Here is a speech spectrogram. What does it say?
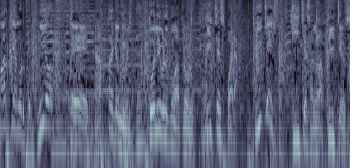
മാർക്ക് ഞാൻ കൊടുക്കും. നീയോ? ഏ അത്രയ്ക്കൊന്നുമില്ല. തൊലി വെളുപ്പ് മാത്രമേ ഉള്ളൂ. ടീച്ചേഴ്സ് പോരാ. ടീച്ചേഴ്സ് ടീച്ചേഴ്സ് അല്ലടാ ടീച്ചേഴ്സ്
